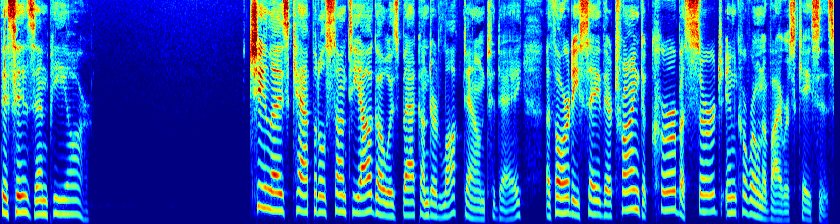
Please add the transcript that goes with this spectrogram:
This is NPR. Chile's capital, Santiago, is back under lockdown today. Authorities say they're trying to curb a surge in coronavirus cases.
